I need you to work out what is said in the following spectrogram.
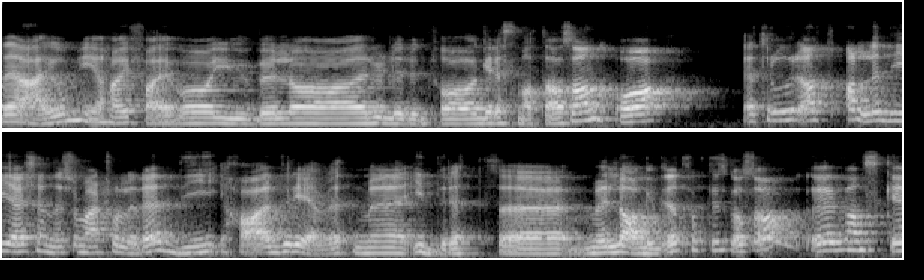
Det er jo mye high five og jubel og rulle rundt på gressmatta og sånn. Og jeg tror at alle de jeg kjenner som er tollere, de har drevet med idrett, eh, med lagidrett faktisk også, eh, ganske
